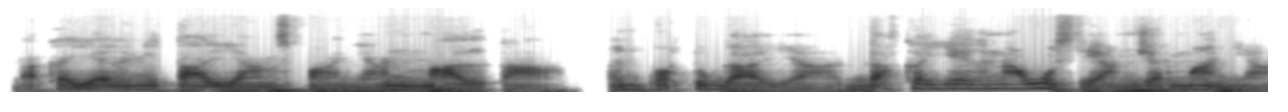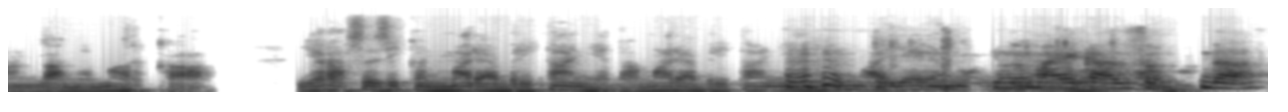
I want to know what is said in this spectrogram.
dacă e în Italia, în Spania, în Malta, în Portugalia, dacă e în Austria, în Germania, în Danemarca, era să zic în Marea Britanie, dar Marea Britanie nu mai e în Uniunea Nu mai e cazul, da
